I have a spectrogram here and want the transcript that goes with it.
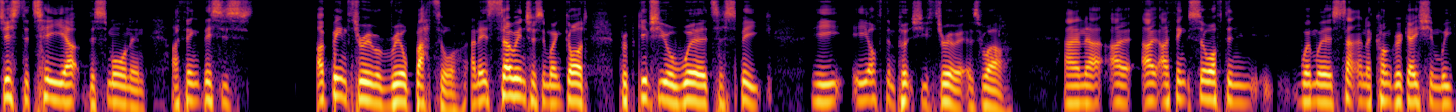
just to tee up this morning, I think this is I've been through a real battle, and it's so interesting when God gives you a word to speak. He He often puts you through it as well, and uh, I I think so often when we're sat in a congregation, we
